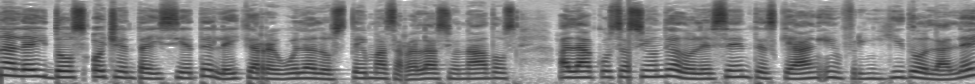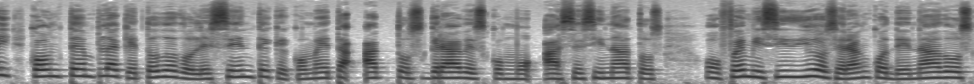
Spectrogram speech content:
la Ley 287, ley que regula los temas relacionados a la acusación de adolescentes que han infringido la ley, contempla que todo adolescente que cometa actos graves como asesinatos o femicidios serán condenados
